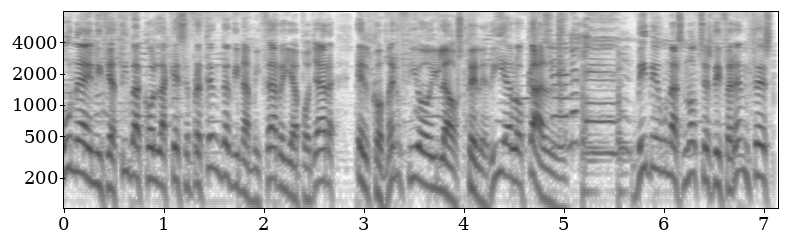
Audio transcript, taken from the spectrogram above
una iniciativa con la que se pretende dinamizar y apoyar el comercio y la hostelería local. Vive unas noches diferentes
